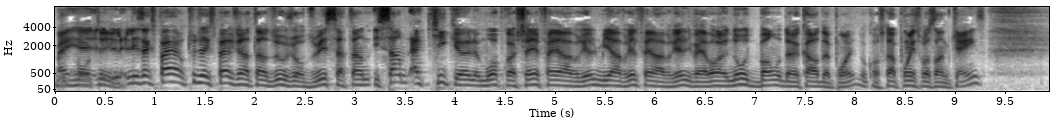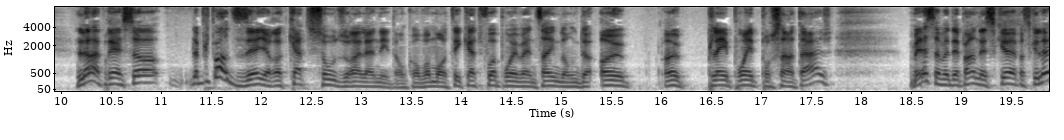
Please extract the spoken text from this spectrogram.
montée. Les experts, tous les experts que j'ai entendus aujourd'hui s'attendent. Il semble acquis que le mois prochain, fin avril, mi-avril, fin avril, il va y avoir un autre bond d'un quart de point. Donc, on sera à 0,75. Là, après ça, la plupart disaient il y aura quatre sauts durant l'année. Donc, on va monter quatre fois 0,25, donc de un, un plein point de pourcentage. Mais là, ça va dépendre. Est-ce que parce que là,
